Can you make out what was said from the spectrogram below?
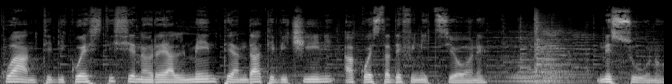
quanti di questi siano realmente andati vicini a questa definizione. Nessuno,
